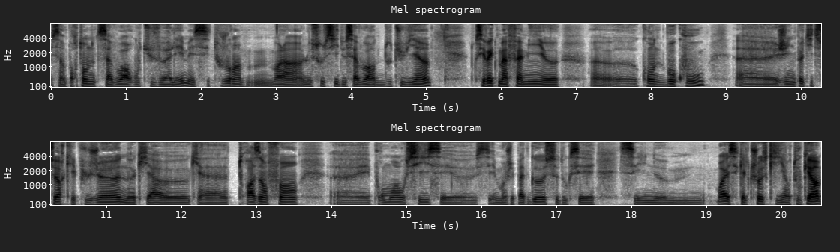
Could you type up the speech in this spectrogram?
c'est important de savoir où tu veux aller, mais c'est toujours voilà, le souci de savoir d'où tu viens. Donc, c'est vrai que ma famille euh, compte beaucoup. Euh, j'ai une petite sœur qui est plus jeune, qui a, euh, qui a trois enfants. et pour moi aussi, c'est, c'est, moi j'ai pas de gosse, donc c'est, c'est une, ouais, c'est quelque chose qui, en tout cas,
